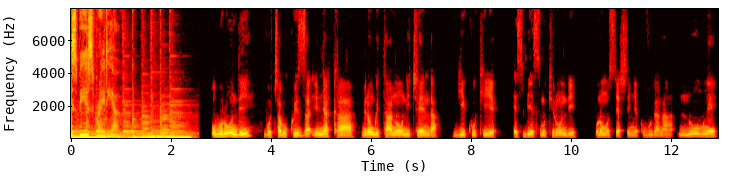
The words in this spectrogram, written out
SBS Radio. Uburundi buca bukwiza imyaka mirongo itanu n'icenda bwikukiye. Sbs mu kirundi uno musi yashimye kuvugana n'umwe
